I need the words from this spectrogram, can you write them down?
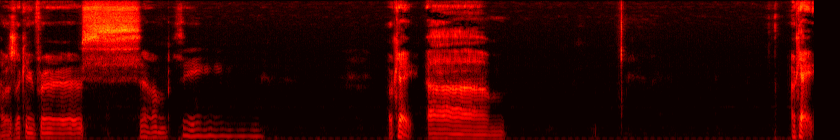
I was looking for something. Okay. Um, okay.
